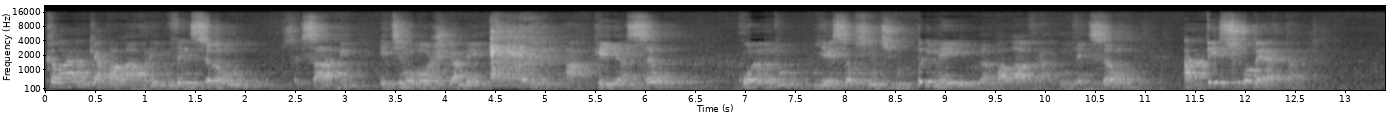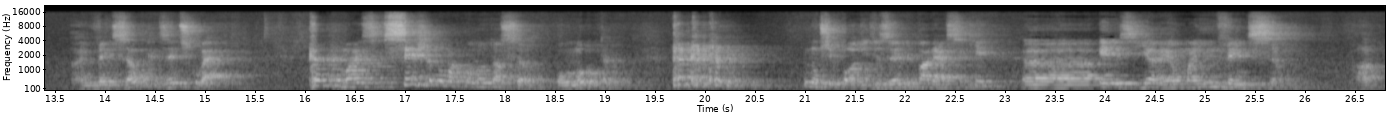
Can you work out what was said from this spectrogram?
Claro que a palavra invenção, vocês sabem, etimologicamente, é a criação, quanto, e esse é o sentido primeiro da palavra invenção, a descoberta. A invenção quer dizer descoberta. Mas seja numa conotação ou noutra, não se pode dizer, me parece que uh, heresia é uma invenção. Tá?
